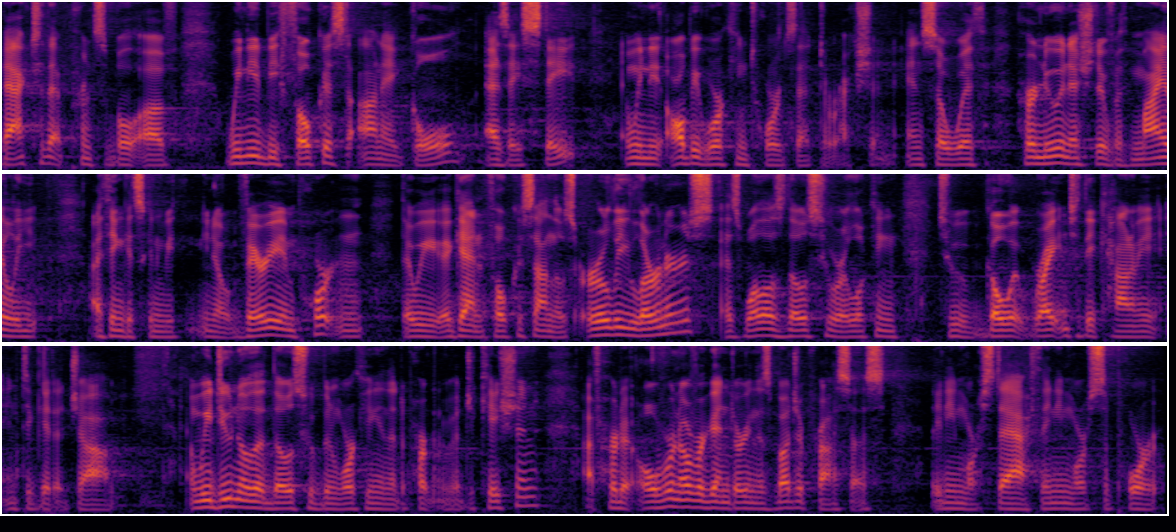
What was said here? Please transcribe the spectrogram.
back to that principle of we need to be focused on a goal as a state and we need all be working towards that direction. And so with her new initiative with MiLEAP, I think it's going to be you know very important that we again focus on those early learners as well as those who are looking to go right into the economy and to get a job. And we do know that those who've been working in the Department of Education, I've heard it over and over again during this budget process, they need more staff, they need more support.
